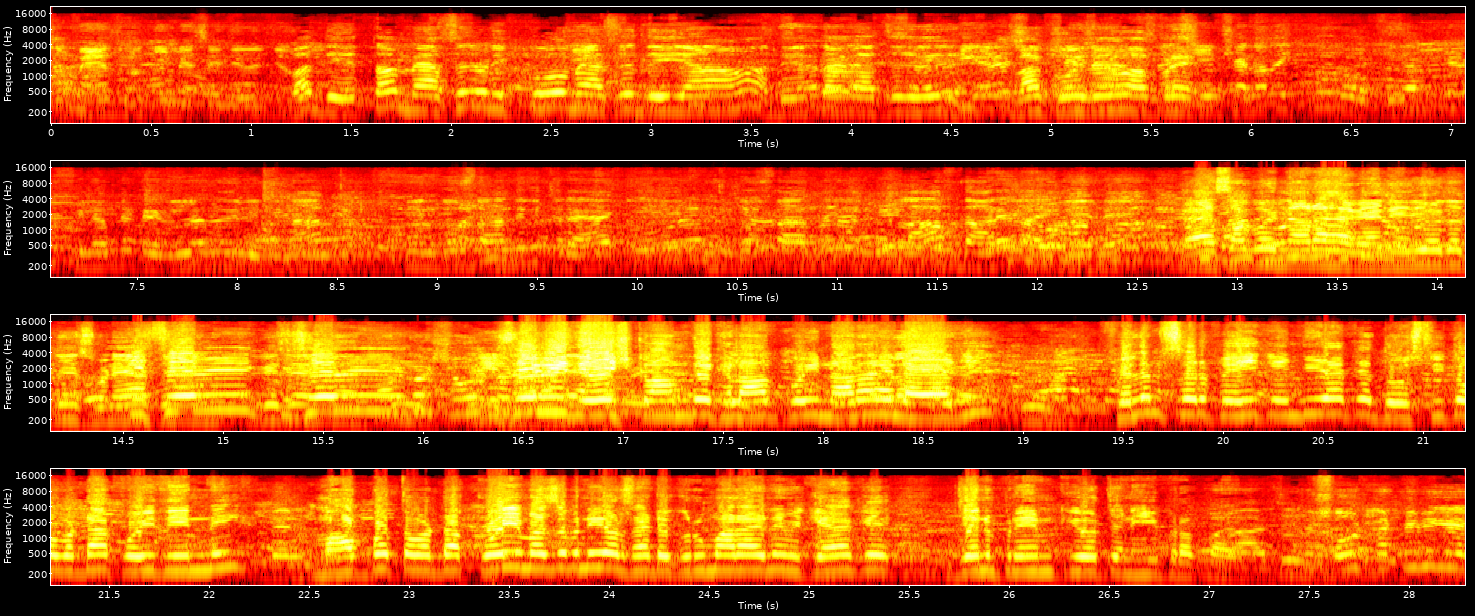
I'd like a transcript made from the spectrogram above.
ਤਾਂ ਫੈਨਸ ਨੂੰ ਕੀ ਮੈਸੇਜ ਦੇਣਾ ਚਾਹੋਗੇ ਬਸ ਦੇਤਾ ਮੈਸੇਜ ਹੁਣ ਇੱਕੋ ਮੈਸੇਜ ਦੇਈ ਜਾਣਾ ਦੇਤਾ ਮੈਸੇਜ ਵੀ। ਬਸ ਖੁਸ਼ ਹੋ ਆਪਣੇ। ਸ਼ਿਕਸ਼ਾ ਦਾ ਇੱਕੋ ਰੋਕ ਸੀਗਾ ਕਿ ਫਿਲਮ ਦੇ ਟ੍ਰੇਲਰ ਦੇ ਵਿੱਚ ਨਾ ਹਿੰਦੁਸਤਾਨ ਦੇ ਵਿੱਚ ਰਹਿ ਕੇ ਹਿੰਦੁਸਤਾਨ ਦੇ ਖਿਲਾਫ ਨਾਰੇ ਲਾਏ ਗਏ ਨੇ। ਐਸਾ ਕੋਈ ਨਾਰਾ ਹੈਗਾ ਨਹੀਂ ਜੀ ਉਹ ਤਾਂ ਤੁਸੀਂ ਸੁਣਿਆ ਕਿਸੇ ਵੀ ਕਿਸੇ ਵੀ ਕਿਸੇ ਵੀ ਦੇਸ਼ ਕੌਮ ਦੇ ਖਿਲਾਫ ਕੋਈ ਨਾਰਾ ਨਹੀਂ ਲਾਇਆ ਜੀ। ਫਿਲਮ ਸਿਰਫ ਇਹੀ ਕਹਿੰਦੀ ਹੈ ਕਿ ਦੋਸਤੀ ਤੋਂ ਵੱਡਾ ਕੋਈ ਦਿਨ ਨਹੀਂ ਮੁਹੱਬਤ ਤੋਂ ਵੱਡਾ ਕੋਈ ਮਜ਼ਹਬ ਨਹੀਂ ਔਰ ਸਾਡੇ ਗੁਰੂ ਮਹਾਰਾਜ ਨੇ ਵੀ ਕਿਹਾ ਕਿ ਜਿਨ ਪ੍ਰੇਮ ਕੀਓ ਤੇ ਨਹੀਂ ਪ੍ਰਪਾਇਆ ਸ਼ੋਟ ਕੱਟੇ ਵੀ ਗਏ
